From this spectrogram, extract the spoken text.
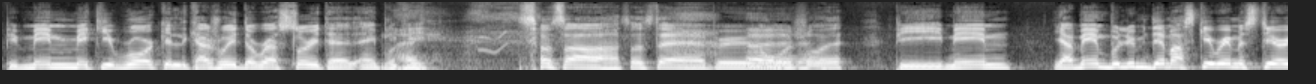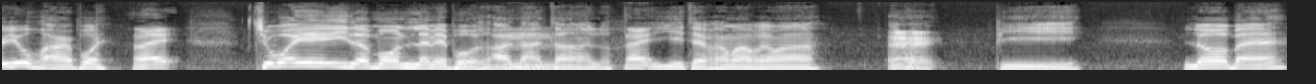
puis même Mickey Rourke qui a joué The Wrestler était impliqué. Ouais. Ça, ça, ça c'était un peu Ah là drôle, je là. trouvais. Puis même, il a même voulu me démasquer Rey Mysterio à un point. Ouais. Tu voyais, le monde l'aimait pas ah, dans le temps. Là. Ouais. Il était vraiment, vraiment... Puis là, ben,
